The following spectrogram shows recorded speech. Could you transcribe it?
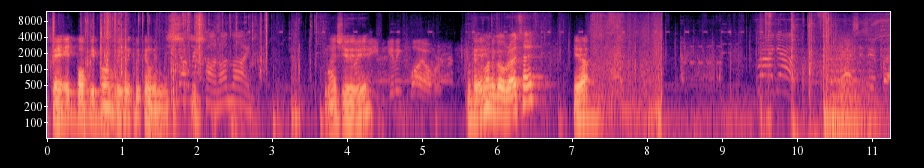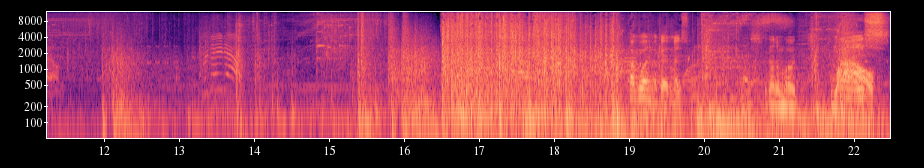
Okay, eight more people. We can we can win this. We this nice UAV. Giving flyover. Okay. Wanna go right side? Yeah. Frag out. Gas is inbound. Grenade out. Knock one. Okay, nice. Nice. We got them both. Wow. Nice.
